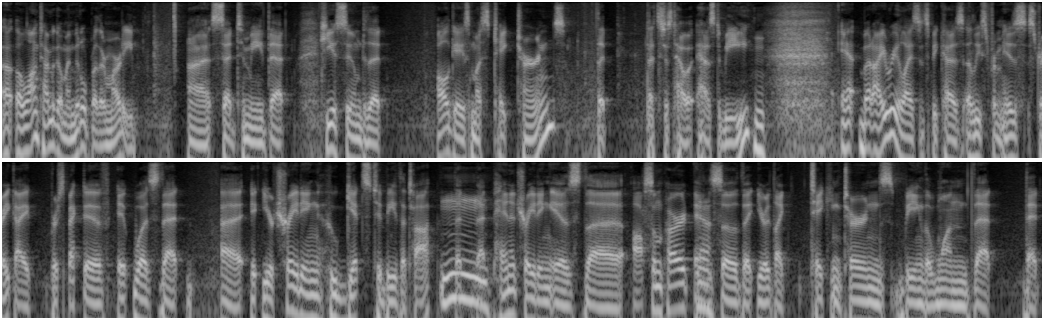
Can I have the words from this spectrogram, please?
a long time ago, my middle brother Marty uh, said to me that he assumed that all gays must take turns. That that's just how it has to be. And, but I realized it's because, at least from his straight guy perspective, it was that. Uh, it- you're trading who gets to be the top. That, that penetrating is the awesome part, and Yeah. so that you're like taking turns being the one that that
